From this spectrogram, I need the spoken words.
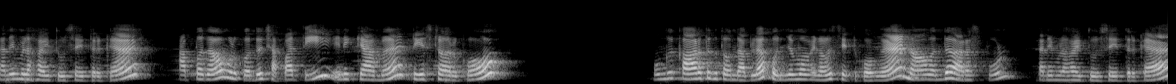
தனி மிளகாய் தூள் சேர்த்துருக்கேன். அப்போ தான் உங்களுக்கு வந்து சப்பாத்தி இனிக்காமல் டேஸ்ட்டாக இருக்கும். உங்கள் காரத்துக்கு தகுந்தாப்புல கொஞ்சமாக வேணாலும் சேர்த்துக்கோங்க. நான் வந்து அரை ஸ்பூன் தனி மிளகாய் தூள் சேர்த்துருக்கேன்.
